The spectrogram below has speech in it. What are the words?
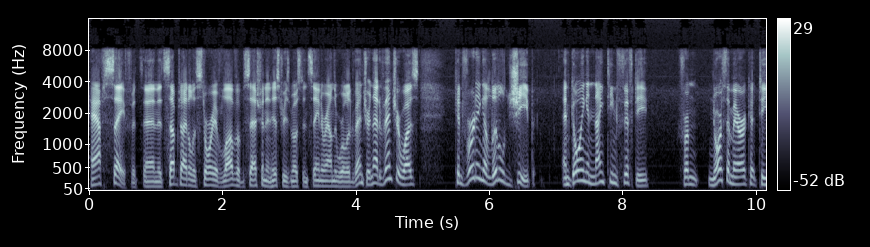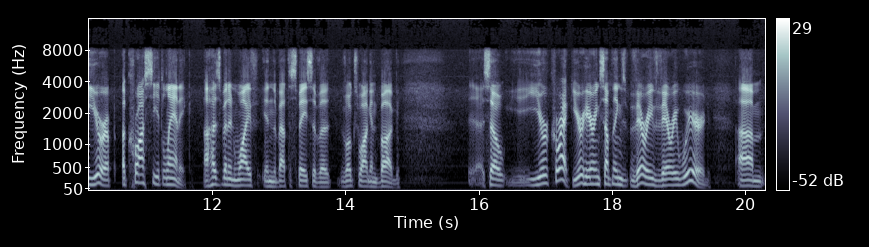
Half safe. It's, and its subtitle is "Story of Love, Obsession, and History's Most Insane Around the World Adventure." And that adventure was converting a little jeep and going in 1950 from North America to Europe across the Atlantic. A husband and wife in about the space of a Volkswagen Bug. Uh, So you're correct. You're hearing something very, very weird. Um,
